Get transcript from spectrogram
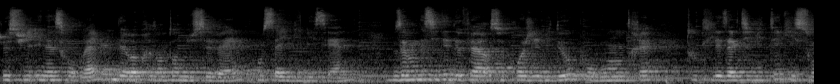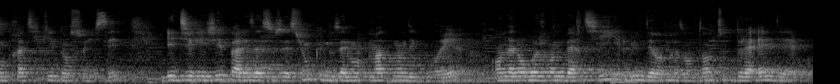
Je suis Inès Rouvrel, l'une des représentantes du CVL, Conseil vie lycéenne. Nous avons décidé de faire ce projet vidéo pour vous montrer toutes les activités qui sont pratiquées dans ce lycée et dirigées par les associations que nous allons maintenant découvrir en allant rejoindre Bertie, l'une des représentantes de la MDL.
